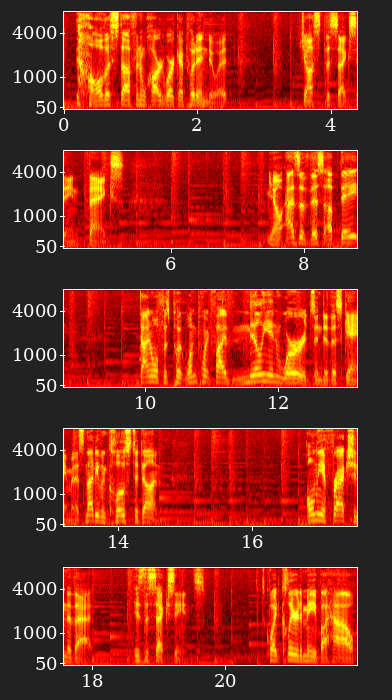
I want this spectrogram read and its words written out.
all the stuff and hard work I put into it. Just the sex scene. Thanks. You know, as of this update, Dynawolf has put 1.5 million words into this game, and it's not even close to done. Only a fraction of that is the sex scenes. It's quite clear to me by how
